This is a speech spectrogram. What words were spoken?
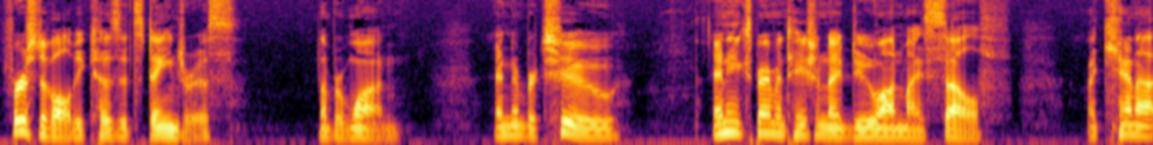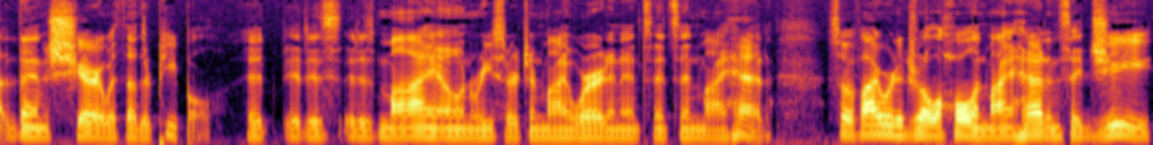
First of all, because it's dangerous, number one. And number two, any experimentation I do on myself, I cannot then share with other people. It it is it is my own research and my word, and it's it's in my head. So if I were to drill a hole in my head and say, "Gee,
